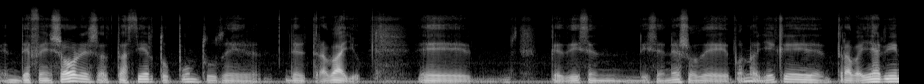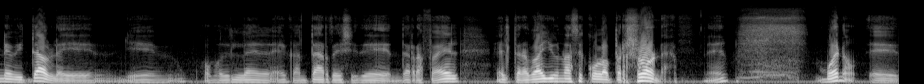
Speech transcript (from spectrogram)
en, defensores hasta cierto punto del trabajo eh, que dicen dicen eso de bueno y que trabajar inevitable como dice el, cantar de, de, Rafael el trabajo nace con la persona ¿eh? Bueno eh,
